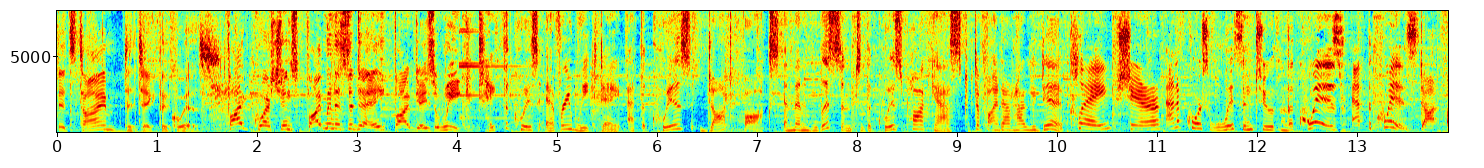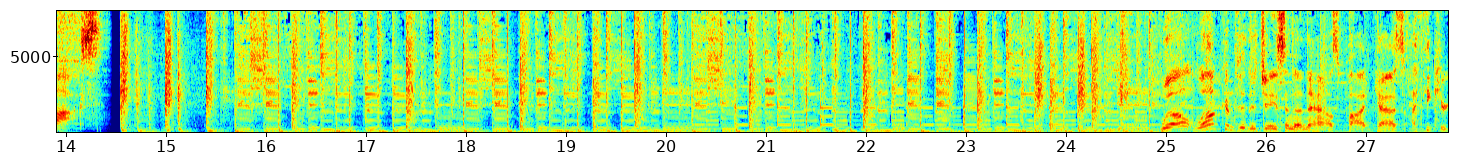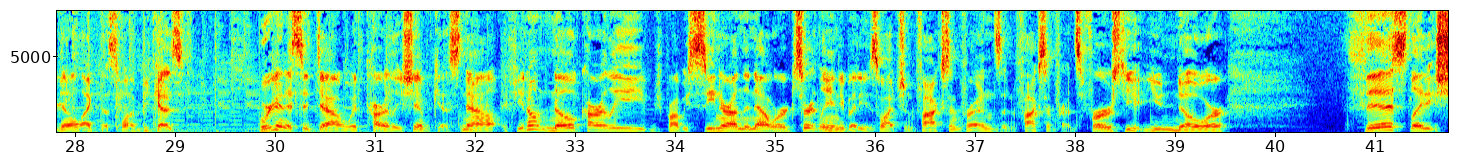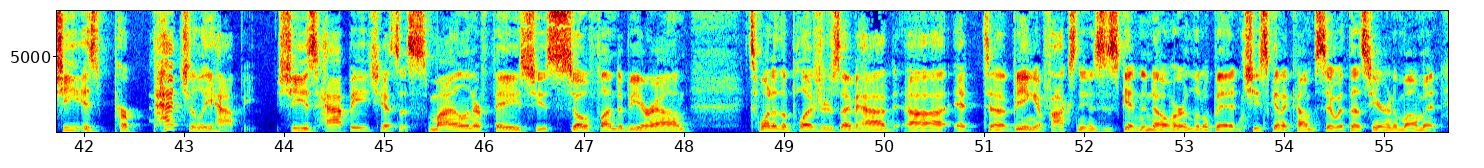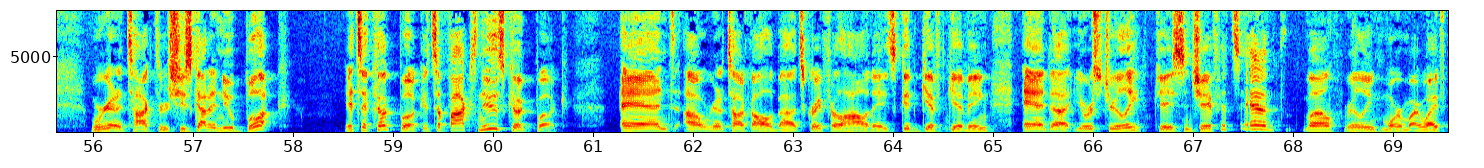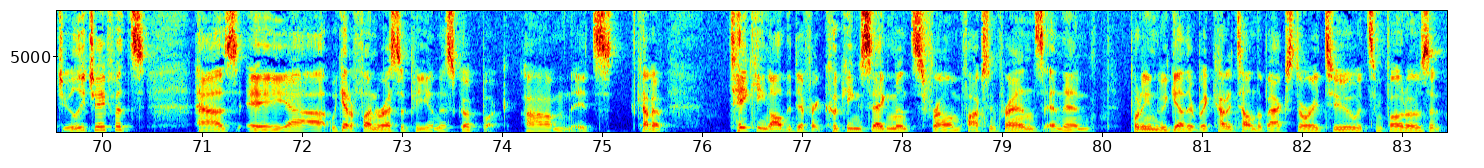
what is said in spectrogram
It's time to take the quiz. Five questions, five minutes a day, five days a week. Take the quiz every weekday at thequiz.fox and then listen to the quiz podcast to find out how you did. Play, share, and of course, listen to the quiz at thequiz.fox. Well, welcome to the Jason in the House podcast. I think you're going to like this one because we're going to sit down with Carley Shimkus. Now, if you don't know Carley, you've probably seen her on the network. Certainly, anybody who's watching Fox and Friends and Fox and Friends First, you, you know her. This lady, she is perpetually happy. She is happy. She has a smile on her face. She is so fun to be around. It's one of the pleasures I've had uh, at uh, being at Fox News is getting to know her a little bit, and she's going to come sit with us here in a moment. We're going to talk through. She's got a new book. It's a cookbook. It's a Fox News cookbook, and uh, we're going to talk all about. it. It's great for the holidays. Good gift giving, and uh, yours truly, Jason Chaffetz, and well, really more my wife Julie Chaffetz has a. Uh, we got a fun recipe in this cookbook. Um, it's kind of taking all the different cooking segments from Fox and Friends and then putting them together, but kind of telling the backstory too with some photos. And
